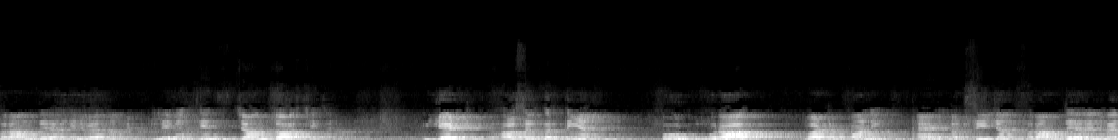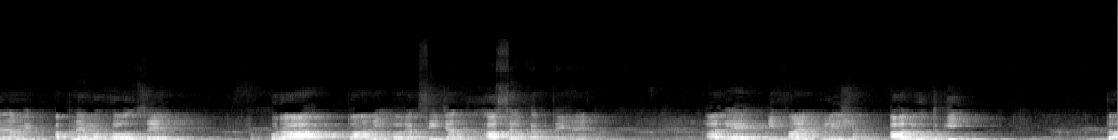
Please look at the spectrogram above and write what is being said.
from their environment living things जानदार चीज़ें गेट हासिल करती हैं। फ़ूड खुराक वाटर पानी and oxygen from their environment अपने माहौल से खुराक, पानी और ऑक्सीजन हासिल करते हैं। आगे डिफाइन पोल्यूशन आलूदगी। The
